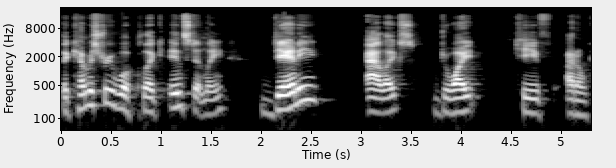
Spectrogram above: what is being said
The chemistry will click instantly. Danny, Alex, Dwight, Keith, I don't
